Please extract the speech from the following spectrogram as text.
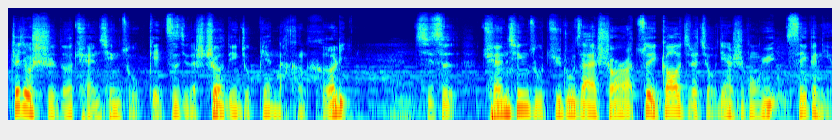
这就使得全清组给自己的设定就变得很合理。其次，全清组居住在首尔最高级的酒店式公寓 Signal，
